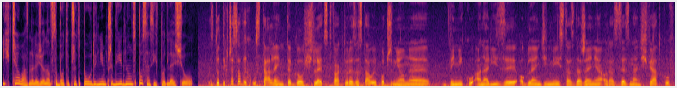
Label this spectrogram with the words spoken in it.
Ich ciała znaleziono w sobotę przed południem przed jedną z posesji w Podlesiu. Z dotychczasowych ustaleń tego śledztwa, które zostały poczynione w wyniku analizy oględzin miejsca zdarzenia oraz zeznań świadków,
